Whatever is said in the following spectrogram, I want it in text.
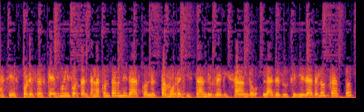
Así es, por eso es que es muy importante en la contabilidad, cuando estamos registrando y revisando la deducibilidad de los gastos,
